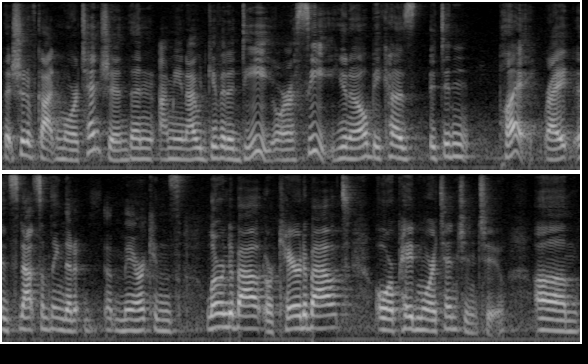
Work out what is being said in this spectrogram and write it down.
that should have gotten more attention, then I mean I would give it a D or a C, you know, because it didn't play, right? It's not something that Americans learned about or cared about or paid more attention to. Um,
